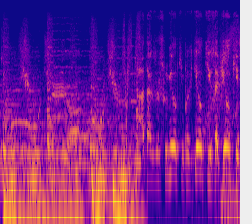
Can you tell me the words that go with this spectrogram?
тучи, а тучи. А также шумелки, пыхтелки и сопелки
